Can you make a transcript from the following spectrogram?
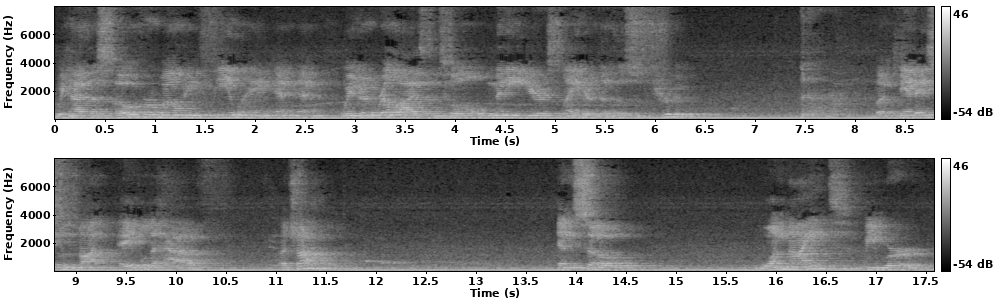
We had this overwhelming feeling, and, and we didn't realize until many years later that this was true. But Candace was not able to have a child. And so one night we were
